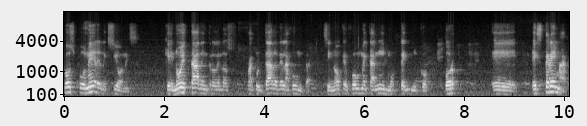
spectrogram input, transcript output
posponer elecciones que no está dentro de las facultades de la Junta, sino que fue un mecanismo técnico por eh, extrema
